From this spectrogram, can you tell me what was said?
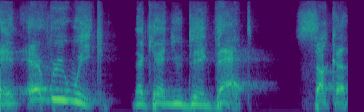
and every week. Now, can you dig that, sucker?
